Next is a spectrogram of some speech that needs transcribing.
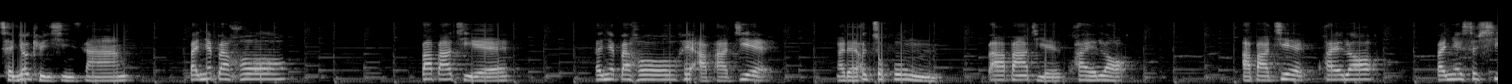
陈耀群先生，八月八号，爸爸节，八月八号是阿爸节，我哋要祝福你爸爸节快乐，阿爸节快乐，八月十四是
